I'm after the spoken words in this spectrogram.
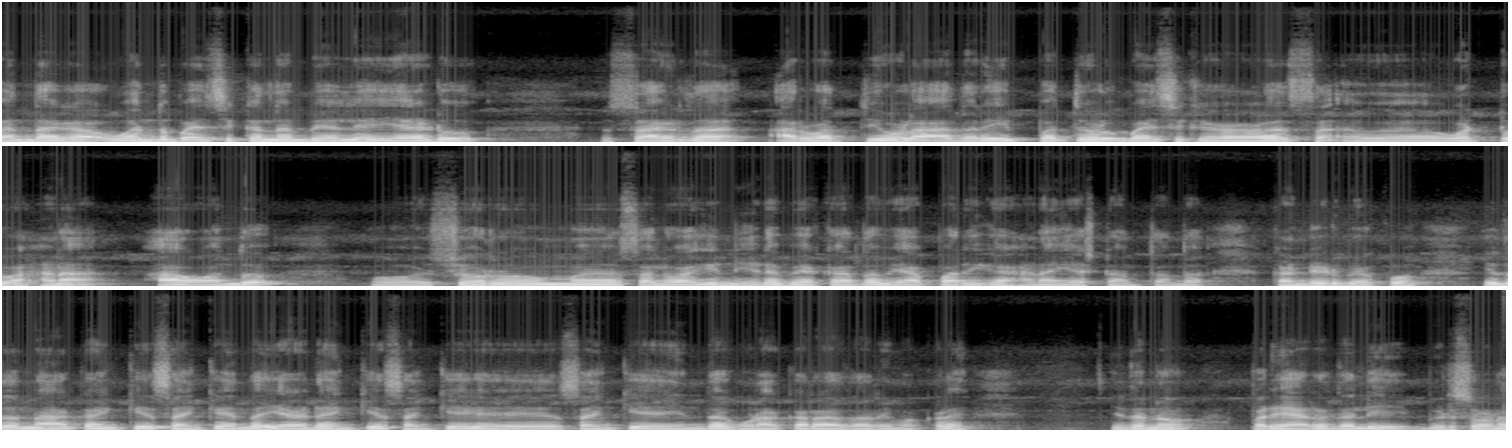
ಬಂದಾಗ ಒಂದು ಬೈಸಿಕಲ್ನ ಬೆಲೆ ಎರಡು ಸಾವಿರದ ಅರವತ್ತೇಳು, ಆದರೆ ಇಪ್ಪತ್ತೇಳು ಬೈಸಿಕಲ್ಗಳ ಸ ಒಟ್ಟು ಹಣ ಆ ಒಂದು ಶೋರೂಮ್ ಸಲುವಾಗಿ ನೀಡಬೇಕಾದ ವ್ಯಾಪಾರಿಗೆ ಹಣ ಎಷ್ಟು ಅಂತಂದು ಕಂಡುಹಿಡಬೇಕು ಇದು ನಾಲ್ಕು ಅಂಕಿ ಸಂಖ್ಯೆಯಿಂದ ಎರಡು ಅಂಕಿ ಸಂಖ್ಯೆ, ಸಂಖ್ಯೆಯಿಂದ ಗುಣಾಕಾರ ಅದ ರೀ ಮಕ್ಕಳೇ. ಇದನ್ನು ಪರಿಹಾರದಲ್ಲಿ ಬಿಡಿಸೋಣ.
